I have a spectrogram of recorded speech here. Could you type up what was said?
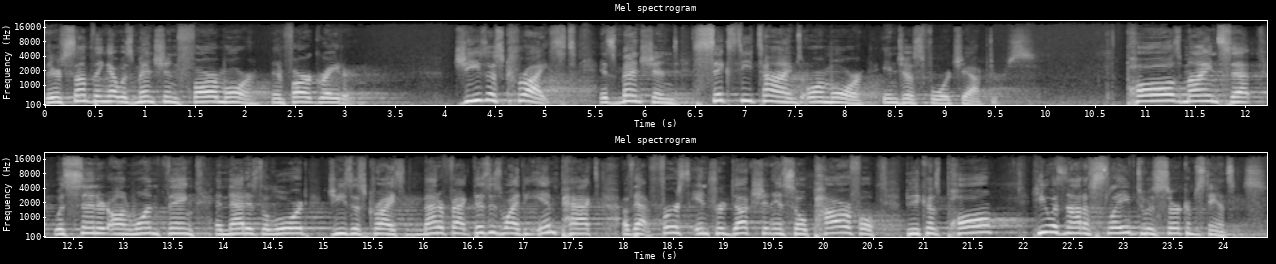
there's something that was mentioned far more and far greater. Jesus Christ is mentioned 60 times or more in just four chapters. Paul's mindset was centered on one thing, and that is the Lord Jesus Christ. Matter of fact, this is why the impact of that first introduction is so powerful, because Paul, he was not a slave to his circumstances.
